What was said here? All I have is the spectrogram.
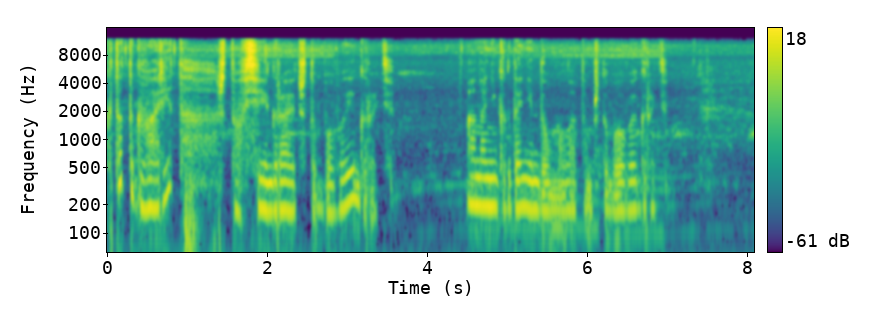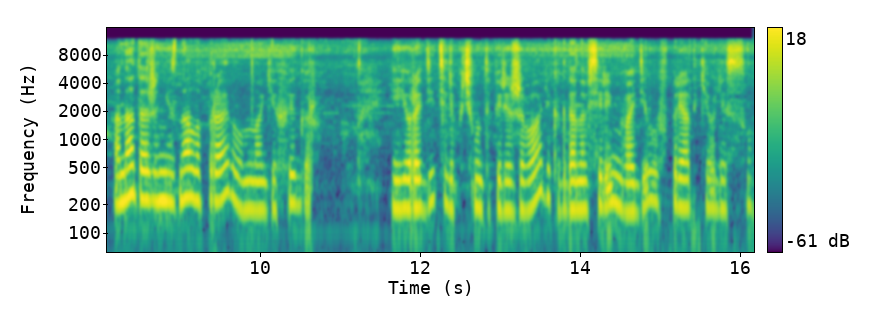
Кто-то говорит, что все играют, чтобы выиграть. Она никогда не думала о том, чтобы выиграть. Она даже не знала правил многих игр. Ее родители почему-то переживали, когда она все время водила в прятки в лесу.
